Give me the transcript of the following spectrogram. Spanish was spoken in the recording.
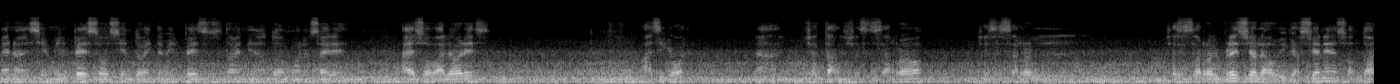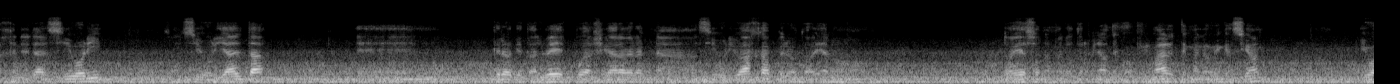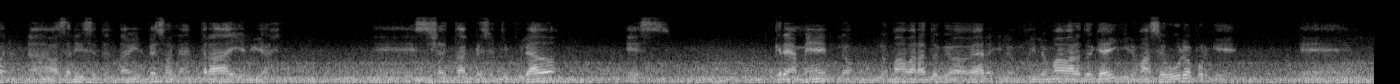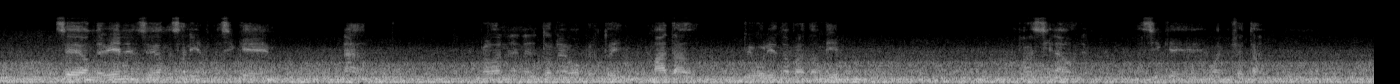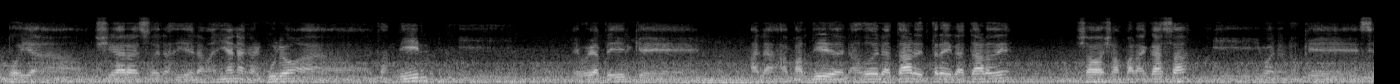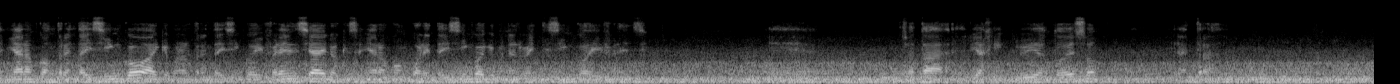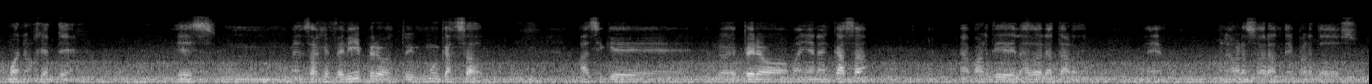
menos de 100 mil pesos, 120 mil pesos, se está vendiendo todo en Buenos Aires a esos valores. Así que bueno, nada, ya está, ya se cerró, ya se cerró el, ya se cerró el precio, las ubicaciones son todas General Sibori, son Sibori alta. Eh, creo que tal vez pueda llegar a haber alguna Sibori baja, pero todavía no, todavía eso no me lo terminaron de confirmar, el tema de la ubicación. Y bueno, nada, va a salir 70 mil pesos la entrada y el viaje. Eh, ya está el precio estipulado. Es créanme, lo, más barato que va a haber y lo, y lo, más barato que hay y lo más seguro porque eh, sé de dónde vienen, sé de dónde salieron. Así que nada, perdonen el tono de voz, pero estoy matado. Estoy volviendo para Tandil recién ahora. Así que bueno, ya está. Voy a llegar a eso de las 10 de la mañana, calculo, a Tandil y les voy a pedir que a, partir de las 2 de la tarde, 3 de la tarde, ya vayan para casa y, bueno, los que señaron con 35 hay que poner 35 de diferencia y los que señaron con 45 hay que poner 25 de diferencia. Eh, ya está el viaje incluido en todo eso la entrada. Bueno, gente, es un mensaje feliz, pero estoy muy cansado. Así que los espero mañana en casa a partir de las 2 de la tarde. Eh, un abrazo grande para todos.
